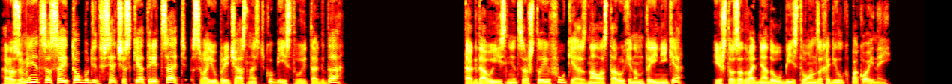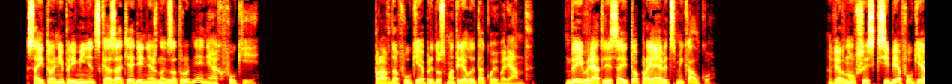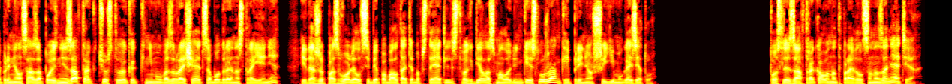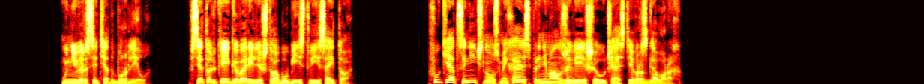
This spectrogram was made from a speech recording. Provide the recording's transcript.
Разумеется, Сайто будет всячески отрицать свою причастность к убийству, и тогда... Тогда выяснится, что и Фуки знал о старухином тайнике, и что за два дня до убийства он заходил к покойной. Сайто не применит сказать и о денежных затруднениях Фукии. Правда, Фукия предусмотрел и такой вариант. Да и вряд ли Сайто проявит смекалку. Вернувшись к себе, Фукия принялся за поздний завтрак, чувствуя, как к нему возвращается бодрое настроение, и даже позволил себе поболтать об обстоятельствах дела с молоденькой служанкой, принесшей ему газету. После завтрака он отправился на занятия. Университет бурлил. Все только и говорили, что об убийстве и Сайто. Фукия, цинично усмехаясь, принимал живейшее участие в разговорах.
